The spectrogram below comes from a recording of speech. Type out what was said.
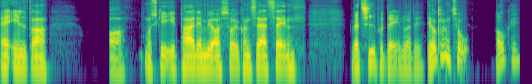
af ældre, og måske et par af dem, vi også så i koncertsalen. Hvad tid på dagen var det? Det var klokken to. Okay.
